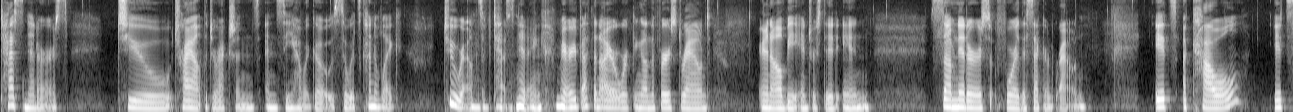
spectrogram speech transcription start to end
test knitters to try out the directions and see how it goes. So it's kind of like two rounds of test knitting. Mary Beth and I are working on the first round, and I'll be interested in some knitters for the second round. It's a cowl, it's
